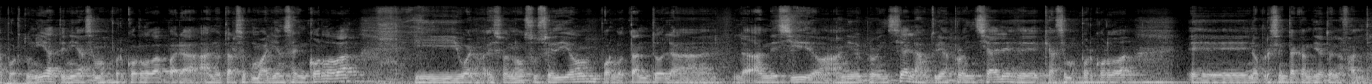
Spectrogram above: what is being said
oportunidad, tenía Hacemos por Córdoba para anotarse como alianza en Córdoba y bueno, eso no sucedió, por lo tanto la, han decidido a nivel provincial, las autoridades provinciales de que Hacemos por Córdoba no presenta candidato en la falta.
